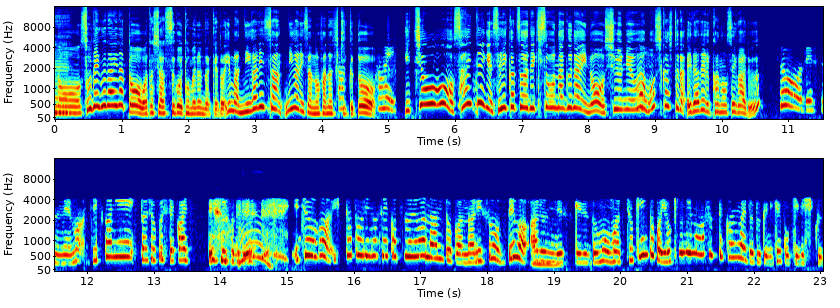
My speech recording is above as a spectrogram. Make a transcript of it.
のそれぐらいだと私はすごい止めるんだけど今にがりさんにがりさんのお話聞くとはい。一応最低限生活はできそうなぐらいの収入はもしかしたら得られる可能性がある、そうですね。まあ、実家に退職して帰ってるので、一応まあ、一通りの生活はなんとかなりそうではあるんですけれども、まあ、貯金とか預金に回すって考えた時に結構厳しくっ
